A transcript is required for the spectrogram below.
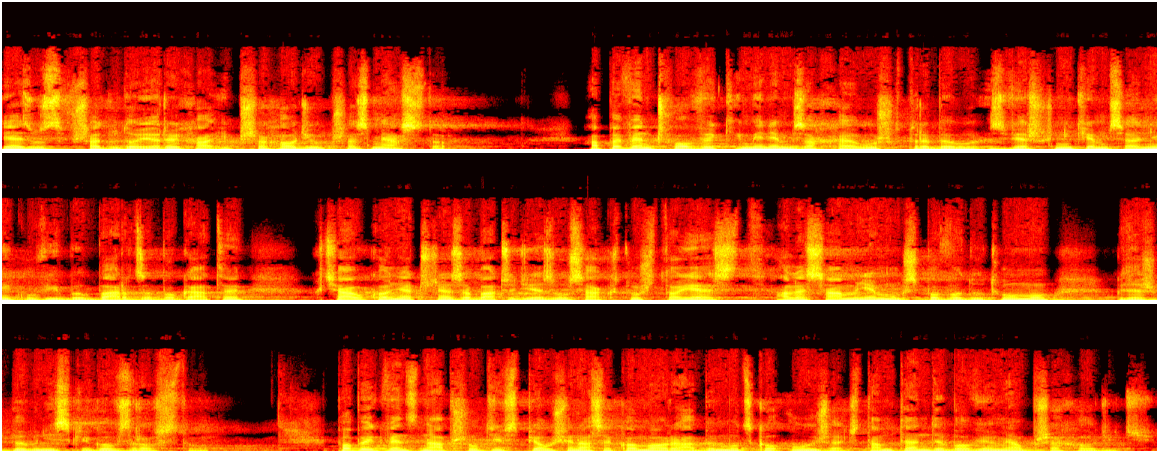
Jezus wszedł do Jericha i przechodził przez miasto. A pewien człowiek imieniem Zacheusz, który był zwierzchnikiem celników i był bardzo bogaty, chciał koniecznie zobaczyć Jezusa, któż to jest, ale sam nie mógł z powodu tłumu, gdyż był niskiego wzrostu. Pobiegł więc naprzód i wspiął się na sekomorę, aby móc go ujrzeć, tamtędy bowiem miał przechodzić.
